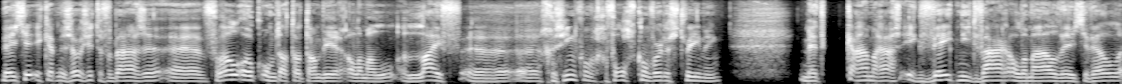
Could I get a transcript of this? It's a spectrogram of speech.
Weet je, ik heb me zo zitten verbazen. eh, vooral ook omdat dat dan weer allemaal live eh, gezien kon, gevolgd kon worden, streaming. Met camera's, ik weet niet waar allemaal, weet je wel.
